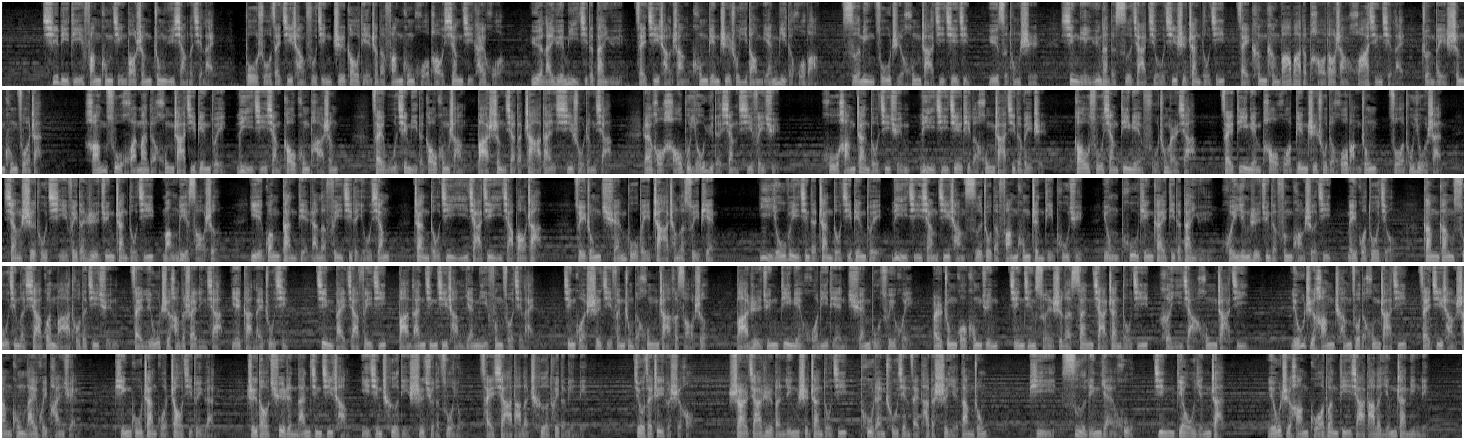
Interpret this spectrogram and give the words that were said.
七里地防空警报声终于响了起来，部署在机场附近制高点上的防空火炮相继开火。越来越密集的弹雨在机场上空边织出一道绵密的火网，死命阻止轰炸机接近。与此同时，幸免于难的四架九七式战斗机在坑坑洼洼的跑道上滑行起来，准备升空作战。航速缓慢的轰炸机编队立即向高空爬升，在五千米的高空上把剩下的炸弹悉数扔下，然后毫不犹豫地向西飞去。护航战斗机群立即接替了轰炸机的位置。高速向地面俯冲而下，在地面炮火编织出的火网中左突右闪，向试图起飞的日军战斗机猛烈扫射。夜光弹点燃了飞机的油箱，战斗机一架接一架爆炸，最终全部被炸成了碎片。意犹未尽的战斗机编队立即向机场四周的防空阵地扑去，用铺天盖地的弹雨回应日军的疯狂射击。没过多久。刚刚肃清了下关码头的机群，在刘志航的率领下也赶来助兴。近百架飞机把南京机场严密封锁起来，经过十几分钟的轰炸和扫射，把日军地面火力点全部摧毁，而中国空军仅仅损失了三架战斗机和一架轰炸机。刘志航乘坐的轰炸机在机场上空来回盘旋，评估战果，召集队员，直到确认南京机场已经彻底失去了作用，才下达了撤退的命令。就在这个时候。十二架日本零式战斗机突然出现在他的视野当中，P 四零掩护金雕迎战，刘志航果断地下达了迎战命令，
